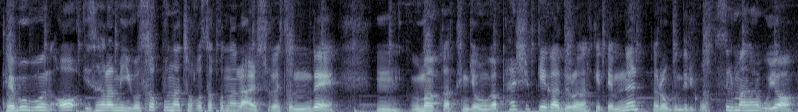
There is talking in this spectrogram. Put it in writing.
대부분 어 이 사람이 이거 썼구나 저거 썼구나를 알 수가 있었는데 음, 음악 같은 경우가 80개가 늘어났기 때문에 여러분들이 꼭 쓸만하고요.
